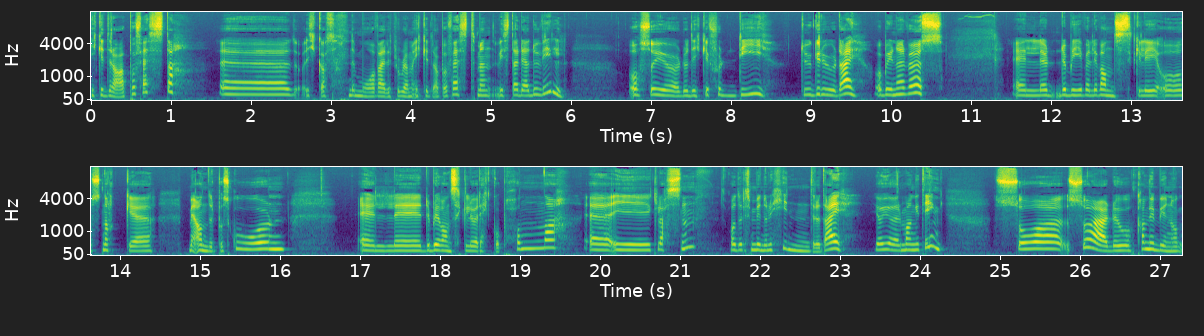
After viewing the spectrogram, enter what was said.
ikke drar på fest, da. Eh, ikke det må være et problem å ikke dra på fest, men hvis det er det du vil, og så gjør du det ikke fordi du gruer deg og blir nervøs, eller det blir veldig vanskelig å snakke med andre på skolen, eller det blir vanskelig å rekke opp hånda eh, i klassen, og det liksom begynner å hindre deg i å gjøre mange ting, så, så er det jo Kan vi begynne å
